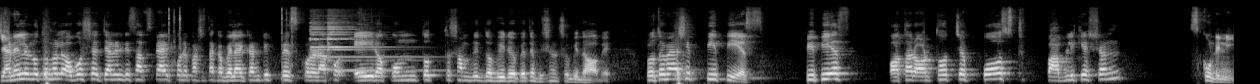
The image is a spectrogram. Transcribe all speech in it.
চ্যানেলে নতুন হলে অবশ্যই চ্যানেলটি সাবস্ক্রাইব করে পাশে থাকা বেল আইকনটি প্রেস করে রাখো, এই রকম তথ্য সমৃদ্ধ ভিডিও পেতে ভীষণ সুবিধা হবে। প্রথমে আসি পিপিএস পিপিএস কথার অর্থ হচ্ছে পোস্ট পাবলিকেশন স্কুটিনি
